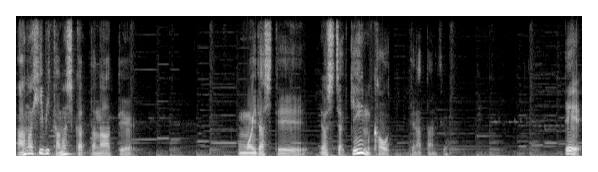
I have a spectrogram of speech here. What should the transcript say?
あの日々楽しかったなって思い出して、よし、じゃあゲーム買おうってなったんですよ。で、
